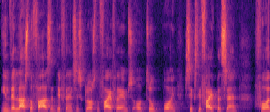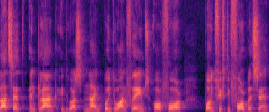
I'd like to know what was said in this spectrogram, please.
in The Last of Us, the difference is close to 5 frames or 2.65%. For Ratchet and Clank, it was 9.1 frames or 4.54%.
